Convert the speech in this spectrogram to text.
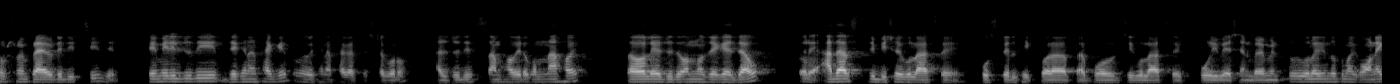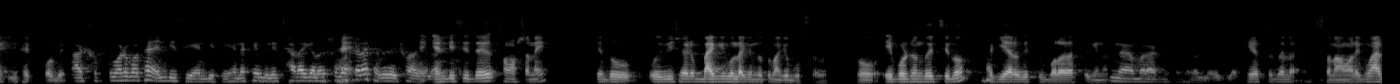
সবসময় প্রায়োরিটি দিচ্ছি যে ফ্যামিলি যদি যেখানে থাকে, তুমি ওইখানে থাকার চেষ্টা করো। আর যদি সামহাও এরকম না হয় তাহলে যদি অন্য জায়গায় যাও তাহলে আদার্স যে বিষয়গুলো আছে হোস্টেল ঠিক করা তারপর যেগুলো আছে পরিবেশ এনভায়রনমেন্ট ওগুলো কিন্তু তোমাকে অনেক ইফেক্ট করবে। আর সবচেয়ে বড় কথা এনডিসি এনডিসি এখানে ফ্যামিলি ছাড়া গেল সমস্যা নাই ফ্যামিলি ছাড়া গেল এনডিসি তে সমস্যা নেই কিন্তু ওই বিষয়ের বাকিগুলো কিন্তু তোমাকে বুঝতে হবে। তো এই পর্যন্তই ছিল। বাকি আরও কিছু বলার আছে কিনা? না আমার আর কিছু ভালো নেই এগুলো। ঠিক আছে তাহলে আসসালামু আলাইকুম। আর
